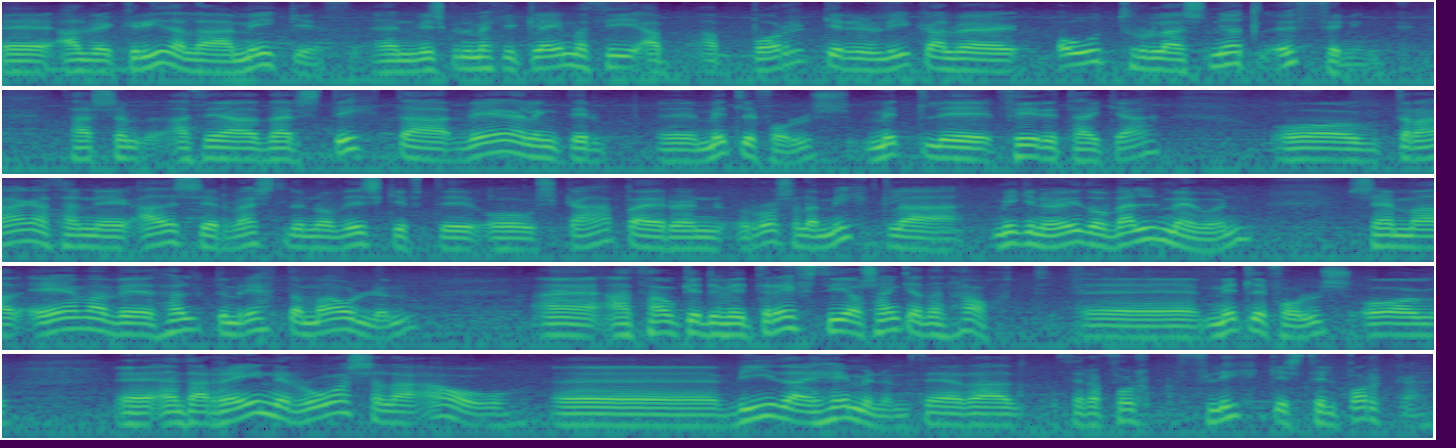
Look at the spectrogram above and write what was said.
eh, alveg gríðarlega mikið. En við skulum ekki gleyma því að, að borgir eru líka alveg ótrúlega snjöll uppfinning. Þar sem að því að er stitta vegalengdir eh, milli fólks, milli fyrirtækja og draga þannig að sér verslun og viðskipti og skapa í raun rosalega mikla, mikinn auð og velmegun sem að ef að við höldum rétt á málum eh, að þá getum við dreifst því á sangjarnan hátt eh, milli fólks og Eh, en það reynir rosalega á víða í heiminum þegar, að, þegar fólk flikkist til borga.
